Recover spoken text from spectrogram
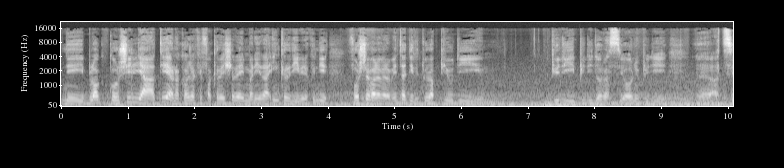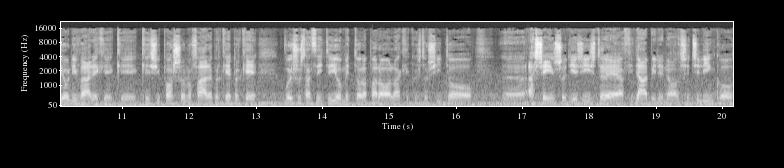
nei blog consigliati, è una cosa che fa crescere in maniera incredibile, quindi forse vale veramente addirittura più di più di, più di donazioni, più di eh, azioni varie che, che, che, si possono fare. Perché? Perché voi sostanzialmente dite io metto la parola che questo sito eh, ha senso di esistere, è affidabile, no? se ci linko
